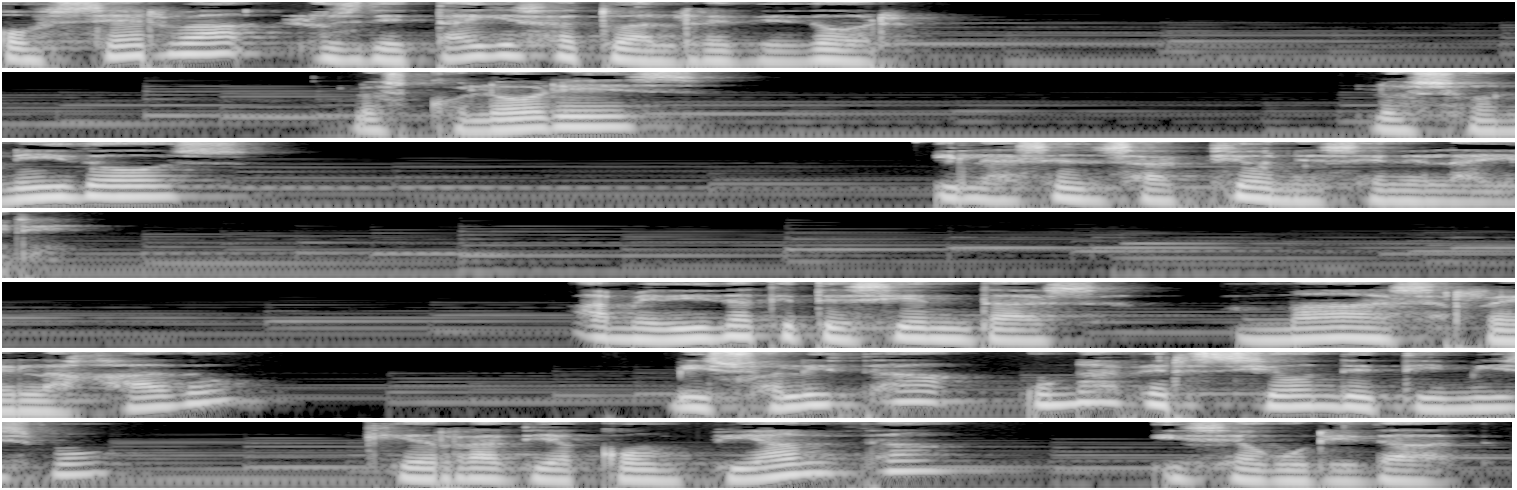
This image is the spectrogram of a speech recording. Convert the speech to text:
Observa los detalles a tu alrededor, los colores, los sonidos y las sensaciones en el aire. A medida que te sientas más relajado, visualiza una versión de ti mismo que irradia confianza y seguridad.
